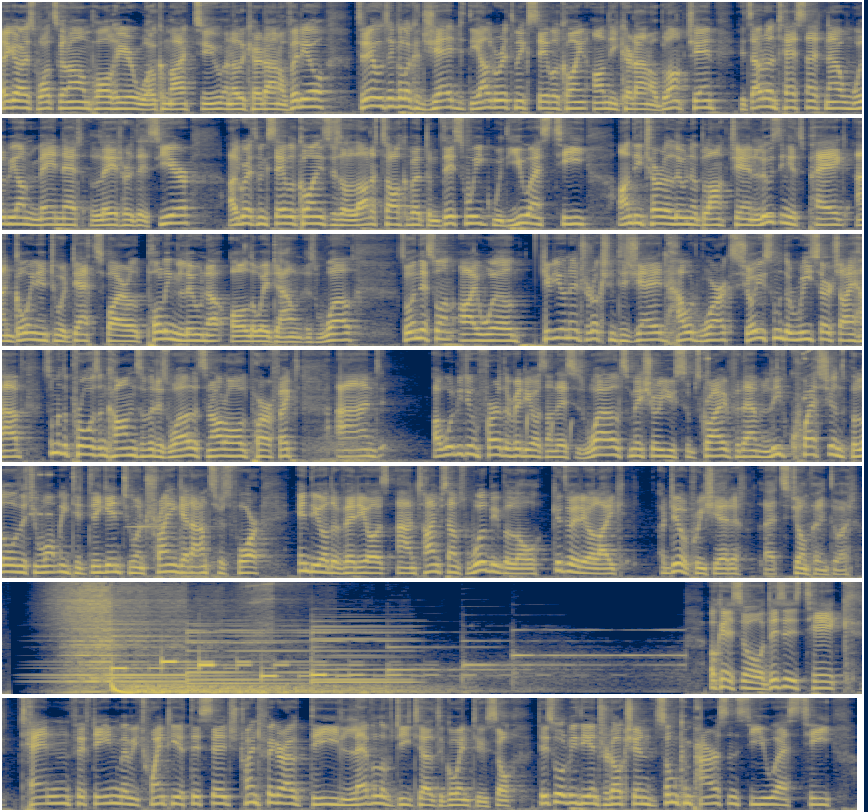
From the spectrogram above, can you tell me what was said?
Hey guys, what's going on? Paul here. Welcome back to another Cardano video. Today we'll take a look at Djed, the algorithmic stablecoin on the Cardano blockchain. It's out on testnet now and will be on mainnet later this year. Algorithmic stablecoins, there's a lot of talk about them this week with UST on the Terra Luna blockchain losing its peg and going into a death spiral, pulling Luna all the way down as well. So in this one, I will give you an introduction to Djed, how it works, show you some of the research I have, some of the pros and cons of it as well. It's not all perfect. And I will be doing further videos on this as well, so make sure you subscribe for them. Leave questions below that you want me to dig into and try and get answers for in the other videos, and timestamps will be below. Give the video a like. I do appreciate it. Let's jump into it. Okay, so this is take 10, 15, maybe 20 at this stage, trying to figure out the level of detail to go into. So this will be the introduction, some comparisons to UST,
